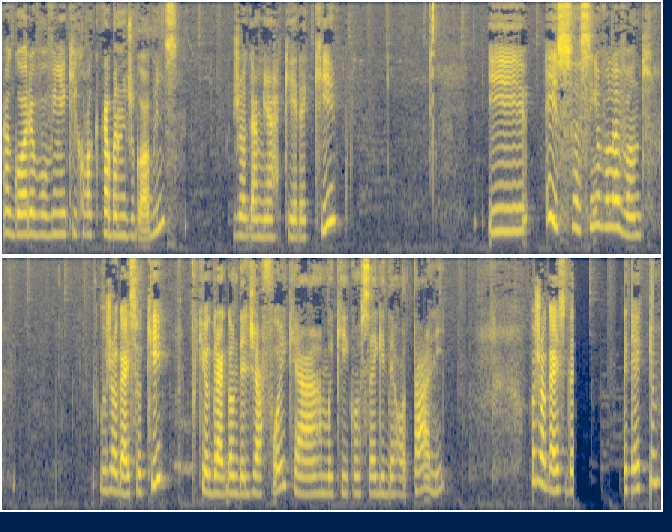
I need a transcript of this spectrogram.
Agora eu vou vir aqui com a cabana de goblins. Jogar minha arqueira aqui. E é isso, assim eu vou levando. Vou jogar isso aqui, porque o dragão dele já foi, que é a arma que consegue derrotar ali. Vou jogar isso daqui aqui.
